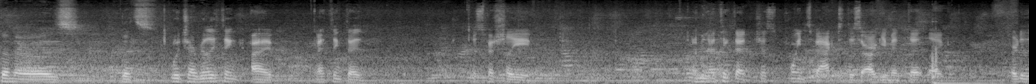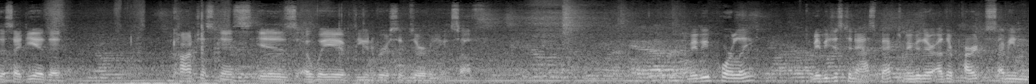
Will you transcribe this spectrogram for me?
than there is that's Which I really think I, I think that, especially. I mean, I think that just points back to this argument that like, or to this idea that consciousness is a way of the universe observing itself. Maybe poorly, maybe just an aspect. Maybe there are other parts. I mean,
